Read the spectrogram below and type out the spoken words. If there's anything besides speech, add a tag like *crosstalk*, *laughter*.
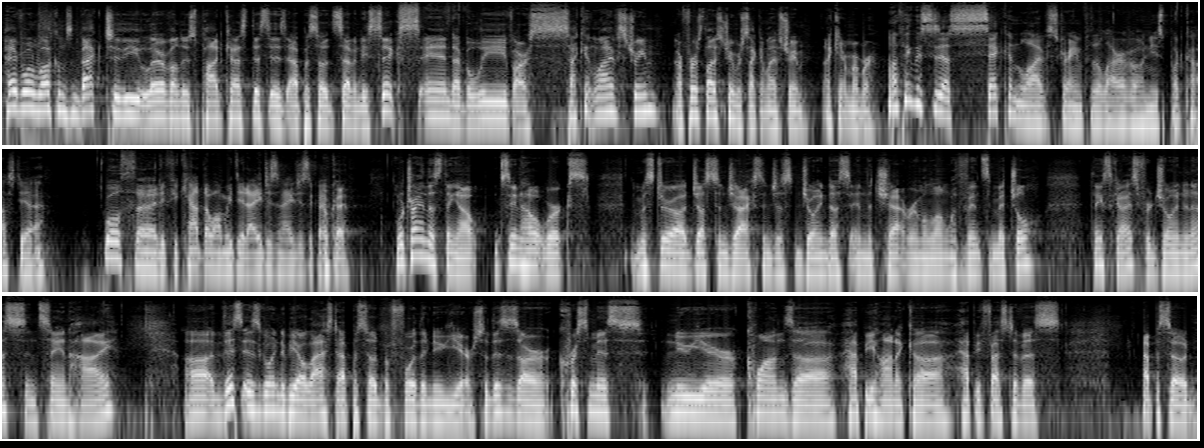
Hey everyone, welcome back to the Laravel News Podcast. This is episode 76, and I believe our second live stream, our first live stream or second live stream. I can't remember. I think this is our second live stream for the Laravel News Podcast, yeah. Well, third if you count the one we did ages and ages ago. Okay. We're trying this thing out, seeing how it works. Mr. Uh, Justin Jackson just joined us in the chat room along with Vince Mitchell. Thanks, guys, for joining us and saying hi. Uh, this is going to be our last episode before the new year. So, this is our Christmas, New Year, Kwanzaa, Happy Hanukkah, Happy Festivus episode.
